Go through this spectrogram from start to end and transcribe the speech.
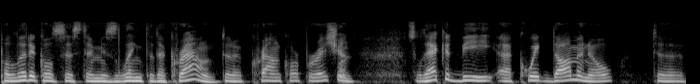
political system is linked to the crown, to the crown corporation. So that could be a quick domino to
